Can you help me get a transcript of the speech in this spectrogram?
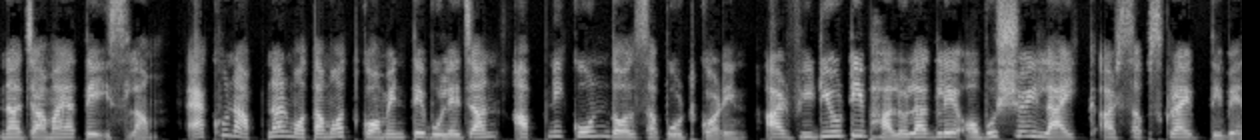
না জামায়াতে ইসলাম? এখন আপনার মতামত কমেন্টে বলে যান আপনি কোন দল সাপোর্ট করেন। আর ভিডিওটি ভালো লাগলে অবশ্যই লাইক আর সাবস্ক্রাইব দিবেন।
